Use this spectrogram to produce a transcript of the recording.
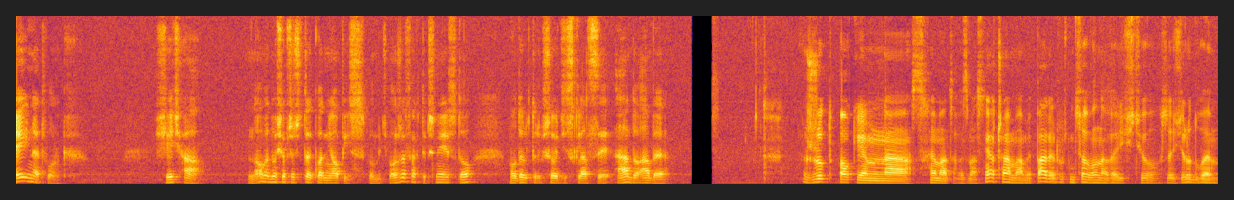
A Network. Sieć A. No będę musiał przeczytać dokładnie opis, bo być może faktycznie jest to model, który przychodzi z klasy A do AB. Rzut okiem na schemat wzmacniacza. Mamy parę różnicową na wejściu ze źródłem.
